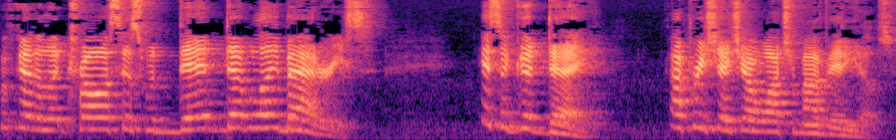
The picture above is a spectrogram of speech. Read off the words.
We've got electrolysis with dead AA batteries. It's a good day. I appreciate y'all watching my videos.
